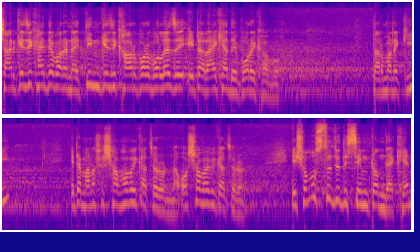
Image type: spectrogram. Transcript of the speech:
চার কেজি খাইতে পারে নাই, তিন কেজি খাওয়ার পরে বলে যে, এটা রাইখা দে, পরে খাব। তার মানে কি? এটা মানুষের স্বাভাবিক আচরণ না, অস্বাভাবিক আচরণ। এই সমস্ত যদি সিমটম দেখেন,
